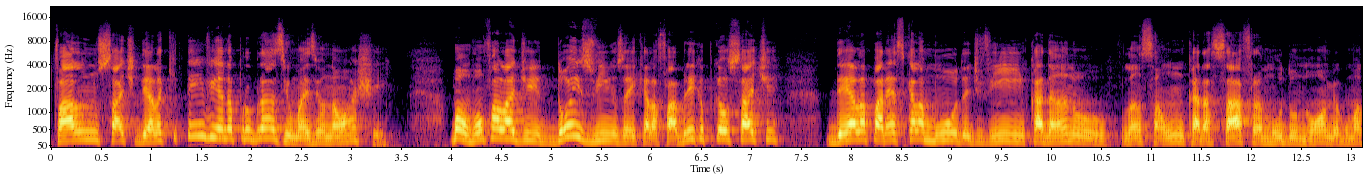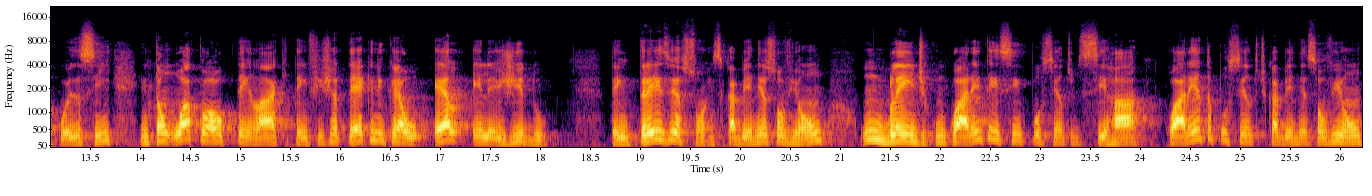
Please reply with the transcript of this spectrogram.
Fala no site dela que tem venda para o Brasil, mas eu não achei. Bom, vamos falar de dois vinhos aí que ela fabrica, porque o site dela parece que ela muda de vinho, cada ano lança um, cada safra muda o nome, alguma coisa assim. Então, o atual que tem lá, que tem ficha técnica, é o El Elegido tem três versões: Cabernet Sauvignon, um blend com 45% de Syrah, 40% de Cabernet Sauvignon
